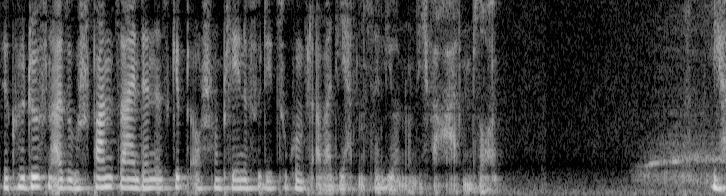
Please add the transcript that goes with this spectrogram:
Wir dürfen also gespannt sein, denn es gibt auch schon Pläne für die Zukunft, aber die hat uns der Leon noch nicht verraten. So. Ja.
